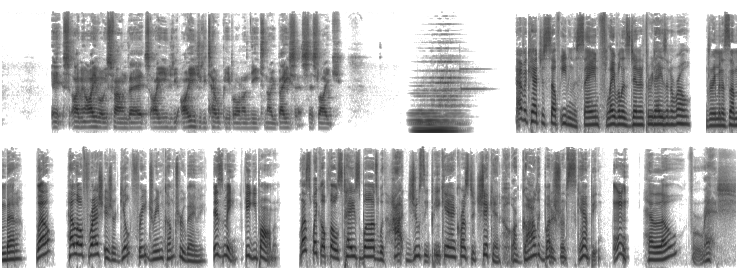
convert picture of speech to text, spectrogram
it's. I mean, I've always found that it's. I usually I usually tell people on a need to know basis. It's like. Ever catch yourself eating the same flavorless dinner three days in a row? Dreaming of something better? Well, HelloFresh is your guilt-free dream come true, baby. It's me, Keke Palmer. Let's wake up those taste buds with hot, juicy pecan-crusted chicken or garlic butter shrimp scampi. Mm. Hello Fresh.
